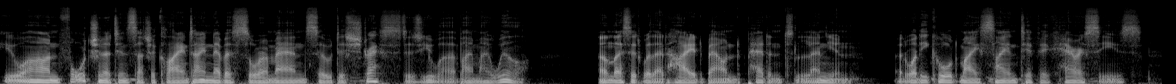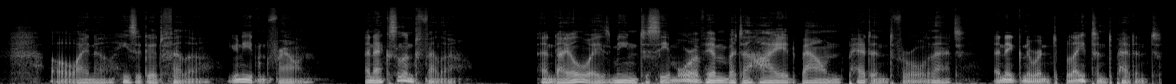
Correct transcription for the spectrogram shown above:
you are unfortunate in such a client. I never saw a man so distressed as you were by my will, unless it were that hide-bound pedant Lanyon, at what he called my scientific heresies. Oh, I know, he's a good fellow. You needn't frown. An excellent fellow, and I always mean to see more of him, but a hide-bound pedant for all that, an ignorant, blatant pedant,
